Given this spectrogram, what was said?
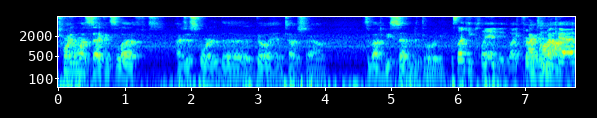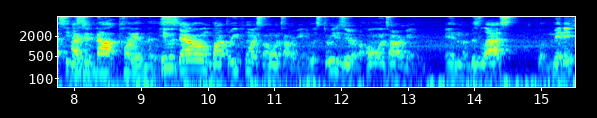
21 seconds left. I just scored the go-ahead touchdown. It's about to be seven to three. it's like he planned it. Like for the did not. podcast, he I did not plan this. He was down by three points the whole entire game. It was three to zero the whole entire game. And this last what minute,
